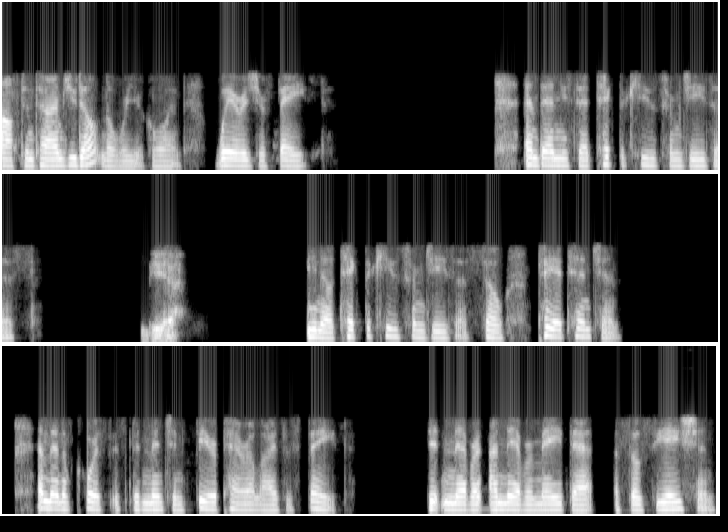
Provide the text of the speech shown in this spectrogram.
oftentimes you don't know where you're going. Where is your faith? And then you said, take the cues from Jesus. Yeah. You know, take the cues from Jesus. So pay attention. And then, of course, it's been mentioned fear paralyzes faith. Didn't never, I never made that association,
